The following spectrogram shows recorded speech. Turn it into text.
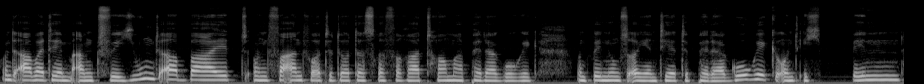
und arbeite im Amt für Jugendarbeit und verantworte dort das Referat Traumapädagogik und bindungsorientierte Pädagogik. Und ich bin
